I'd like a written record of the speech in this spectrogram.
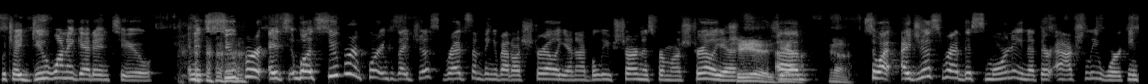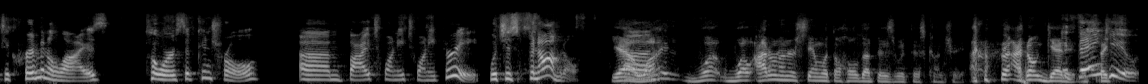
which i do want to get into and it's super it's well it's super important because i just read something about australia and i believe Sharn is from australia she is. Yeah. um, yeah. so I, I just read this morning that they're actually working to criminalize coercive control um, by 2023 which is phenomenal Yeah. um, why? What? Well, I don't understand what the holdup is with this country. I don't get it. Thank like- you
